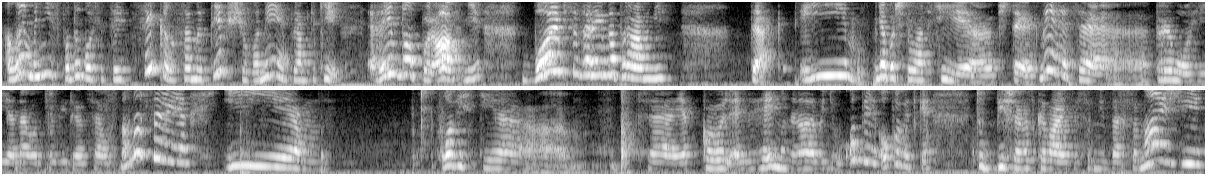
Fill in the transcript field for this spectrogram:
Але мені сподобався цей цикл саме тим, що вони прям такі рівноправні, боремося за рівноправність. Так, і я почитала всі е, чотири книги. Це е, трилогія Народ повітря, це основна серія. І ем, повісті е, це як король Ельгейму, ненавидів опі- оповідки. Тут більше розкриваються самі персонажі.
